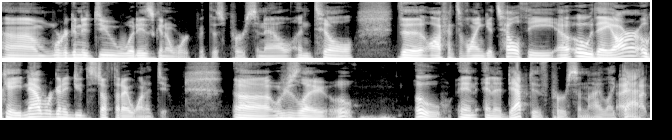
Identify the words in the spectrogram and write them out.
Um, we're going to do what is going to work with this personnel until the offensive line gets healthy. Uh, oh, they are okay. Now we're going to do the stuff that I want to do. Uh, which is like, oh. Oh, an, an adaptive person. I like that.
